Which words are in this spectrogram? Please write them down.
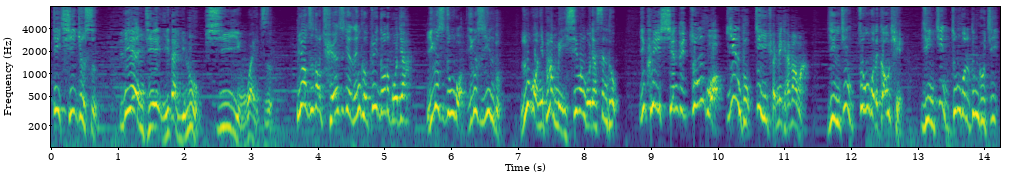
第七就是链接“一带一路”，吸引外资。要知道，全世界人口最多的国家，一个是中国，一个是印度。如果你怕美西方国家渗透，你可以先对中国、印度进行全面开放嘛，引进中国的高铁，引进中国的盾构机，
